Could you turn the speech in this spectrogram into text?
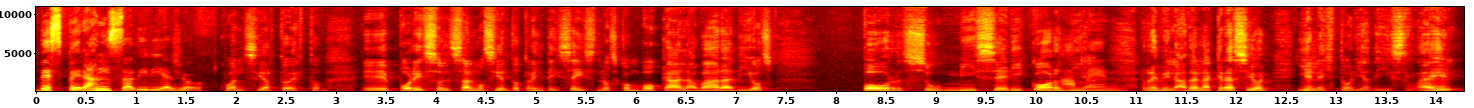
de esperanza, diría yo. Cuán cierto esto. Eh, por eso el Salmo 136 nos convoca a alabar a Dios por su misericordia, revelada en la creación y en la historia de Israel.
